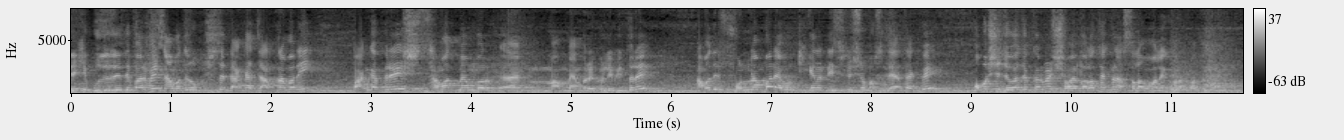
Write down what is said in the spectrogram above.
দেখে বুঝে যেতে পারবেন। আমাদের অফিসে ঢাকা যাত্রাবাড়ি বাঙ্গা ফ্রেশ সামাদ মেম্বার মেম্বারের ভিতরে। আমাদের ফোন নাম্বার এবং ঠিকানা ডিসক্রিপশন বক্সে দেওয়া থাকবে। অবশ্যই যোগাযোগ করবেন। সবাই ভালো থাকবেন। আসসালামু আলাইকুম রহমতুল্লাহ।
